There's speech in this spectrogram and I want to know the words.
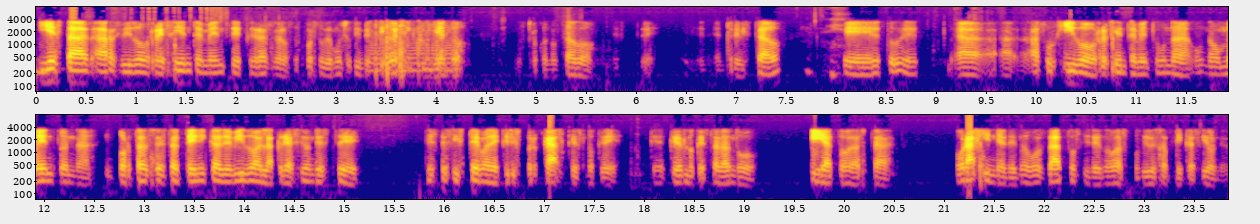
Y esta ha recibido recientemente, gracias a los esfuerzos de muchos investigadores, incluyendo nuestro connotado este, entrevistado, eh, eh, ha, ha- ha surgido recientemente una, un aumento en la importancia de esta técnica debido a la creación de este de este sistema de CRISPR-Cas que es lo que, que, que es lo que está dando pie a toda esta vorágine de nuevos datos y de nuevas posibles aplicaciones.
